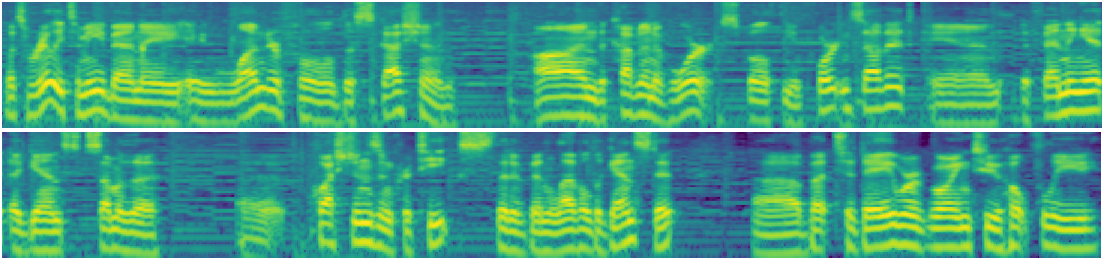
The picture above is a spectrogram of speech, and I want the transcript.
what's really to me been a, a wonderful discussion on the covenant of works, both the importance of it and defending it against some of the uh, questions and critiques that have been leveled against it. Uh, but today we're going to hopefully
